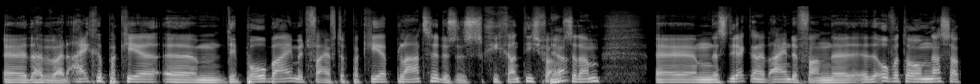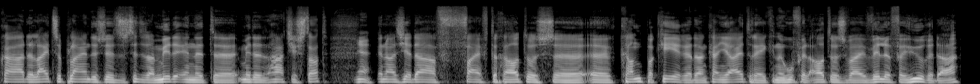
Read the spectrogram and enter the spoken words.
Uh, daar hebben we een eigen parkeerdepot um, bij met 50 parkeerplaatsen. Dus dat is gigantisch voor ja. Amsterdam. Um, dat is direct aan het einde van de, de Overtoom, Nassaukade, Leidseplein. Dus we zitten daar midden in het, uh, midden in het hartje stad. En als je daar 50 auto's uh, uh, kan parkeren, dan kan je uitrekenen hoeveel auto's wij willen verhuren daar.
